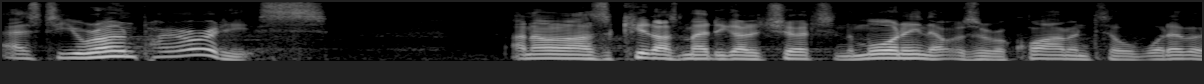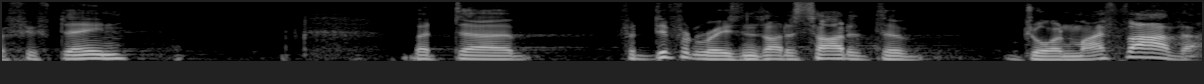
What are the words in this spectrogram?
as to your own priorities. I know when I was a kid, I was made to go to church in the morning. That was a requirement until whatever, 15. But uh, for different reasons, I decided to join my father,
